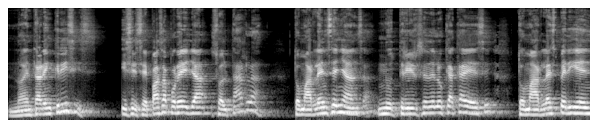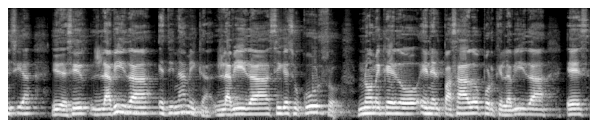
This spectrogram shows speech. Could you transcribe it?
no entrar en crisis, y si se pasa por ella, soltarla, tomar la enseñanza, nutrirse de lo que acaece, tomar la experiencia y decir, la vida es dinámica, la vida sigue su curso, no me quedo en el pasado porque la vida es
